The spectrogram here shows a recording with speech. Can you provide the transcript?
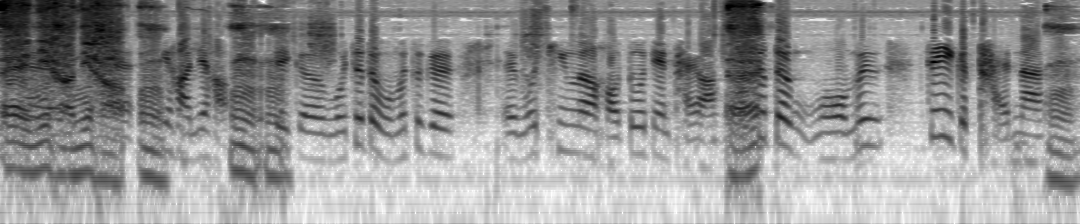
哎你好你好你好你好。嗯嗯。这个我觉得我们这个，呃，我听了好多电台啊，哎。我觉得我们这个台呢，嗯。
